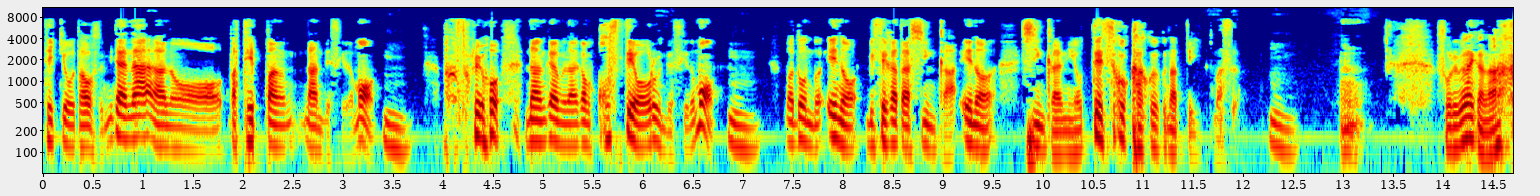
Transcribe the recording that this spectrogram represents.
敵を倒すみたいな、あの、まあ、鉄板なんですけども、うん。ま あそれを何回も何回もこすってはおるんですけども、うん。まあ、どんどん絵の見せ方進化、絵の進化によってすごくかっこよくなっていきます。うん。うん。それぐらいかな。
